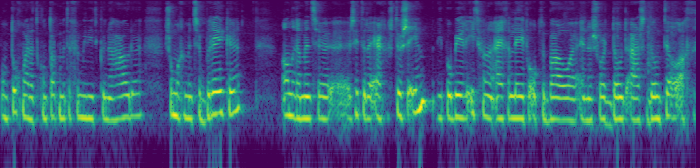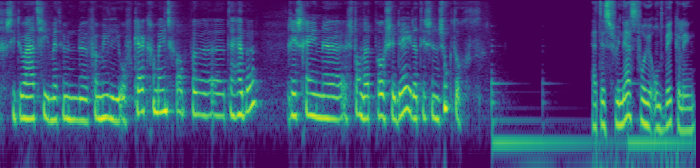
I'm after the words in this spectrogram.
om toch maar het contact met de familie te kunnen houden. Sommige mensen breken. Andere mensen uh, zitten er ergens tussenin. Die proberen iets van hun eigen leven op te bouwen en een soort don't ask, don't tell-achtige situatie met hun uh, familie of kerkgemeenschap te hebben. Er is geen standaard procedé, dat is een zoektocht. Het is funest voor je ontwikkeling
